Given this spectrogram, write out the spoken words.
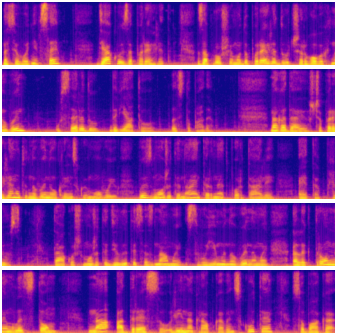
На сьогодні все. Дякую за перегляд. Запрошуємо до перегляду чергових новин у середу, 9 листопада. Нагадаю, що переглянути новини українською мовою ви зможете на інтернет-порталі ЕТА. Також можете ділитися з нами своїми новинами електронним листом на адресу lina.venskute собака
